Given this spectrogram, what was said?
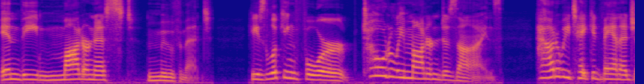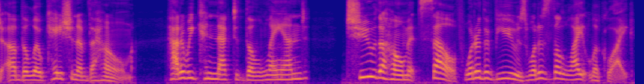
in the modernist movement. He's looking for totally modern designs. How do we take advantage of the location of the home? How do we connect the land to the home itself? What are the views? What does the light look like?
